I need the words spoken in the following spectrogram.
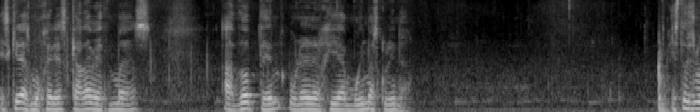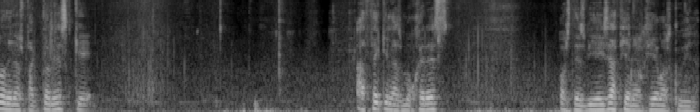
es que las mujeres cada vez más adopten una energía muy masculina. Esto es uno de los factores que hace que las mujeres os desviéis hacia energía masculina.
